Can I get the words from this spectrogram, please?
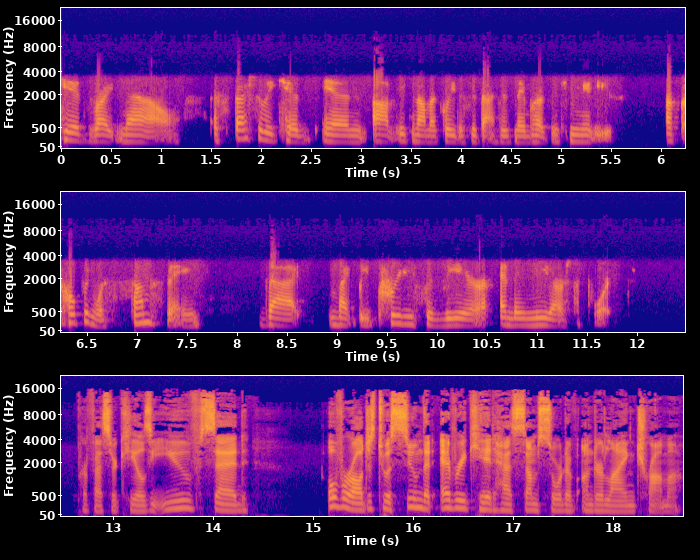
kids right now, especially kids in um, economically disadvantaged neighborhoods and communities, are coping with something that might be pretty severe and they need our support. Professor Keels, you've said overall just to assume that every kid has some sort of underlying trauma,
